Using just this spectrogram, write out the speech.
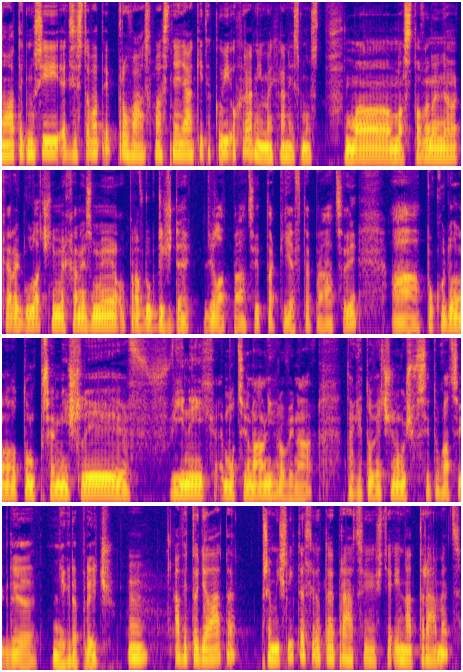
No a teď musí existovat i pro vás vlastně nějaký takový ochranný mechanismus. Má nastavené nějaké regulační mechanismy, opravdu když jde dělat práci, tak je v té práci a pokud o tom přemýšlí v jiných emocionálních rovinách, tak je to většinou už v situaci, kdy je někde pryč. Hmm. A vy to děláte? Přemýšlíte si o té práci ještě i nad rámec?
